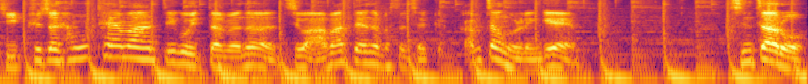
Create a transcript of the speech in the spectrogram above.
디퓨저 형태만 띄고 있다면은 지금 아반떼는 봤을 때 깜짝 놀란 게 진짜로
